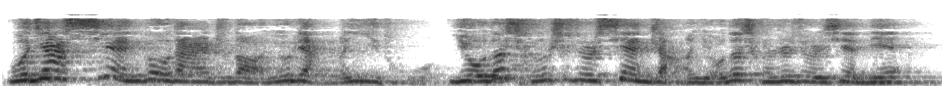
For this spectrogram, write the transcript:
国家限购大家知道有两个意图，有的城市就是限涨，有的城市就是限跌，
